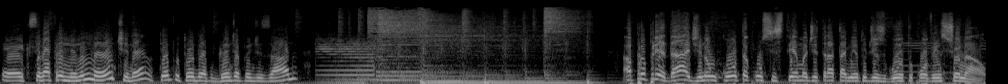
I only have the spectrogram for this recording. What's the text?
é, que você vai aprendendo um monte, né? O tempo todo é um grande aprendizado. A propriedade não conta com sistema de tratamento de esgoto convencional.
